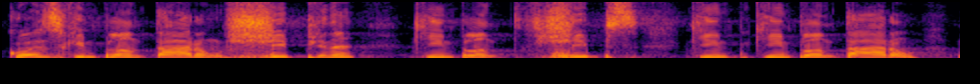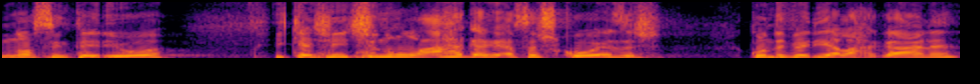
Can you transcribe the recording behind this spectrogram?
Coisas que implantaram chip, né? Que implant, chips que, que implantaram no nosso interior. E que a gente não larga essas coisas quando deveria largar, né?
